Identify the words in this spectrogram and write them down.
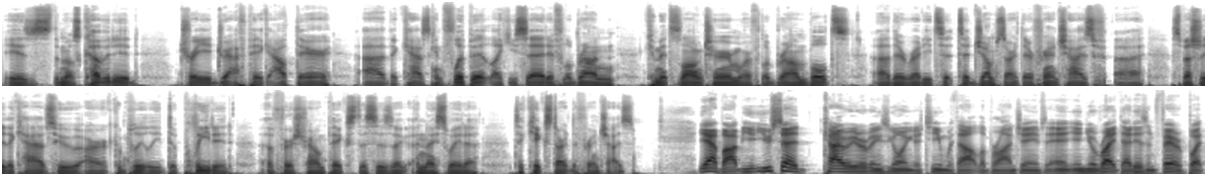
is the most coveted trade draft pick out there. Uh, the Cavs can flip it, like you said, if LeBron commits long term or if LeBron bolts, uh, they're ready to, to jumpstart their franchise, uh, especially the Cavs who are completely depleted of first round picks. This is a, a nice way to, to kickstart the franchise. Yeah, Bob, you, you said Kyrie Irving is going to a team without LeBron James, and, and you're right, that isn't fair, but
